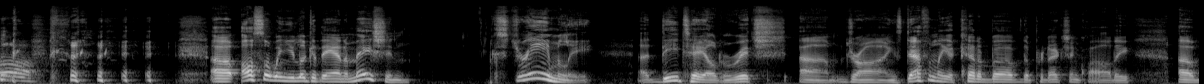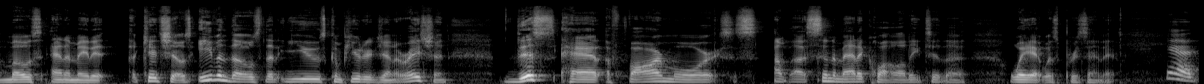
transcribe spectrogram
Enterprise. Oh. Uh, also, when you look at the animation, extremely uh, detailed, rich um, drawings. Definitely a cut above the production quality of most animated uh, kid shows, even those that use computer generation. This had a far more um, uh, cinematic quality to the way it was presented. Yeah,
